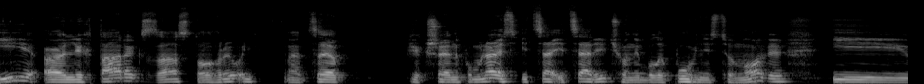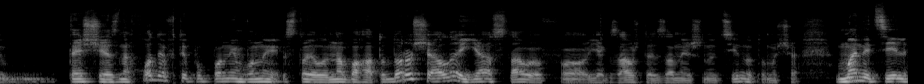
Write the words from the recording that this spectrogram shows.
і е, ліхтарик за 100 гривень. Е, Це, якщо я не помиляюсь, і ця, і ця річ вони були повністю нові. І те, що я знаходив, типу, по ним вони стояли набагато дорожче, але я ставив, е, як завжди, занижену ціну, тому що в мене ціль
